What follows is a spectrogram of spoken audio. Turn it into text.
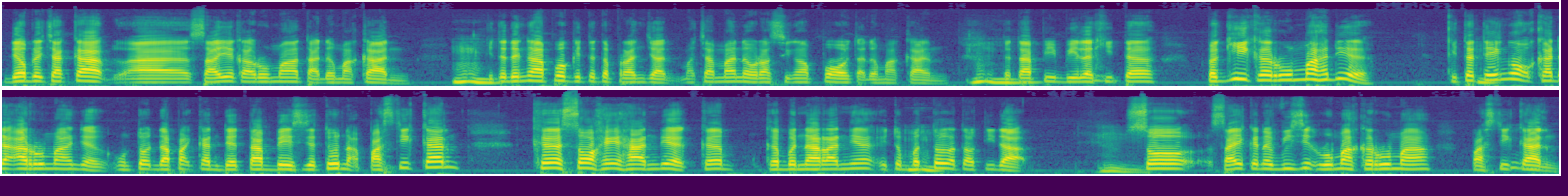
Dia boleh cakap, uh, saya kat rumah tak ada makan. Mm-mm. Kita dengar pun kita terperanjat. Macam mana orang Singapura tak ada makan. Mm-mm. Tetapi bila kita pergi ke rumah dia, kita tengok keadaan rumahnya untuk dapatkan database dia tu nak pastikan kesohihan dia, ke kebenarannya itu betul atau tidak. Hmm. So, saya kena visit rumah ke rumah, pastikan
